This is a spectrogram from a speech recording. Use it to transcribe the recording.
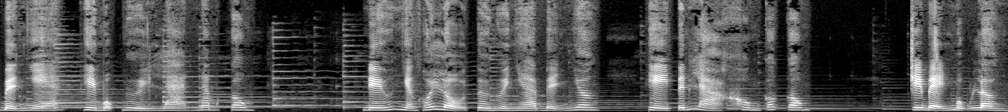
bệnh nhẹ thì một người là 5 công. Nếu nhận hối lộ từ người nhà bệnh nhân thì tính là không có công. Trị bệnh một lần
